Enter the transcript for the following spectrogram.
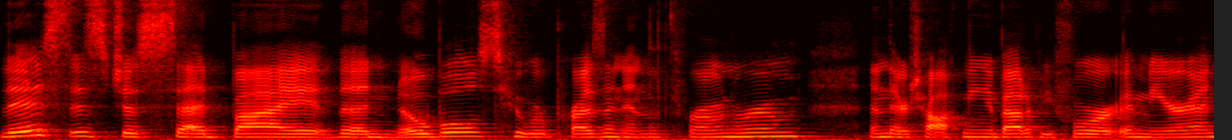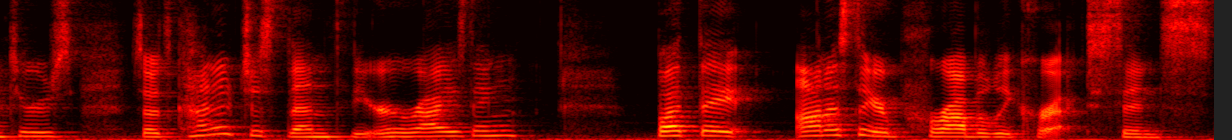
This is just said by the nobles who were present in the throne room, and they're talking about it before Emhyr enters. So it's kind of just them theorizing. But they honestly are probably correct since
